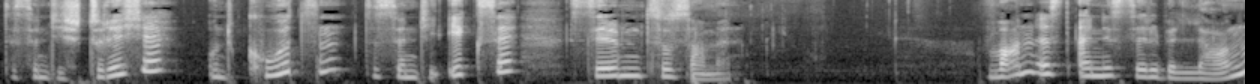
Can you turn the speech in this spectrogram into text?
das sind die Striche, und kurzen, das sind die Xe, Silben zusammen. Wann ist eine Silbe lang?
